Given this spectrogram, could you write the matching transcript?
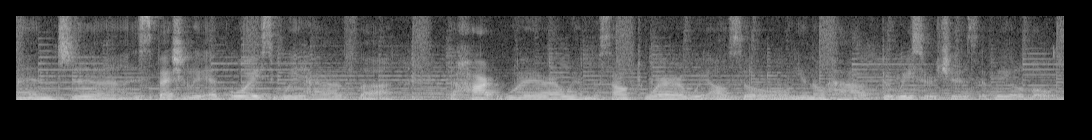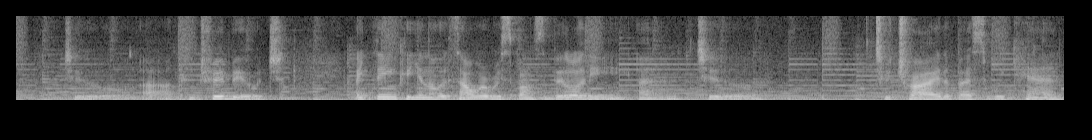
and uh, especially at OIST we have uh, the hardware, we have the software, we also you know have the researchers available to uh, contribute. I think you know it's our responsibility and to to try the best we can.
